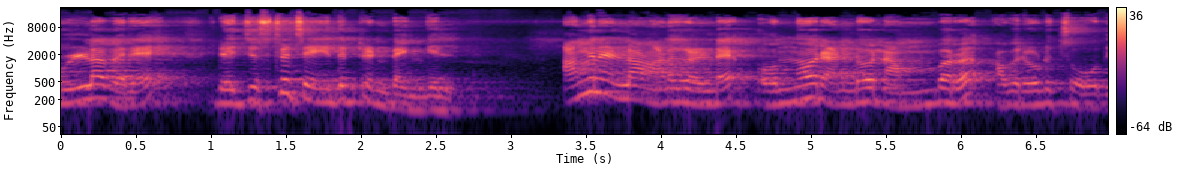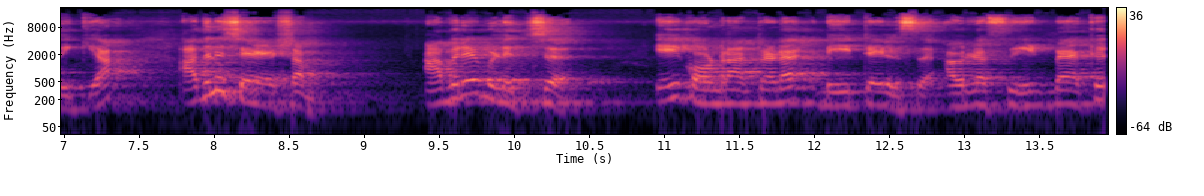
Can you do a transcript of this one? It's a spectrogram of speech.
ഉള്ളവരെ രജിസ്റ്റർ ചെയ്തിട്ടുണ്ടെങ്കിൽ അങ്ങനെയുള്ള ആളുകളുടെ ഒന്നോ രണ്ടോ നമ്പർ അവരോട് ചോദിക്കുക. അതിനുശേഷം അവരെ വിളിച്ച് ഈ കോൺട്രാക്ടറുടെ ഡീറ്റെയിൽസ് അവരുടെ ഫീഡ്ബാക്ക്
